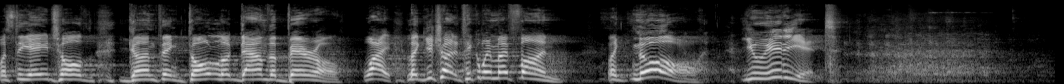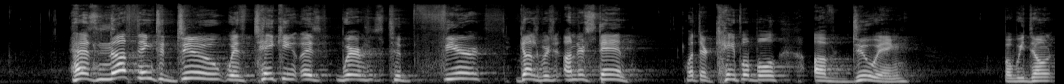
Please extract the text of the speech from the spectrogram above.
What's the age old gun thing? Don't look down the barrel. Why? Like, you're trying to take away my fun. Like, no, you idiot. Has nothing to do with taking, we're to fear guns, we understand what they're capable of doing, but we don't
